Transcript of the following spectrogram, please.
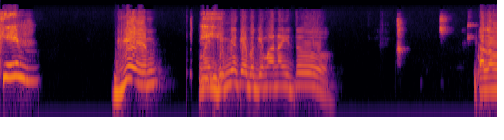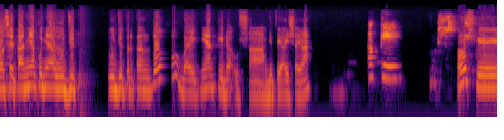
Game. Game? Main gamenya kayak bagaimana itu? Kalau setannya punya wujud wujud tertentu, baiknya tidak usah gitu ya Aisyah ya. Oke. Okay. Oke. Okay.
